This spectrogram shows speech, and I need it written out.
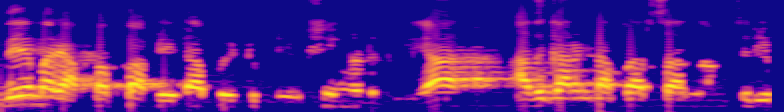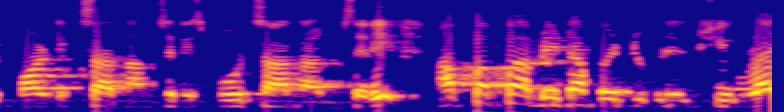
இதே மாதிரி அப்பப்ப அப்டேட்டா போயிட்டு இருக்க விஷயங்கள் இருக்கு இல்லையா? அது கரண்ட் அஃபேர்ஸா இருந்தாலும் சரி பாலிடிக்ஸா இருந்தாலும் சரி ஸ்போர்ட்ஸா இருந்தாலும் சரி அப்பப்ப அப்டேட்டா போயிட்டு இருக்கக்கூடிய விஷயங்களை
